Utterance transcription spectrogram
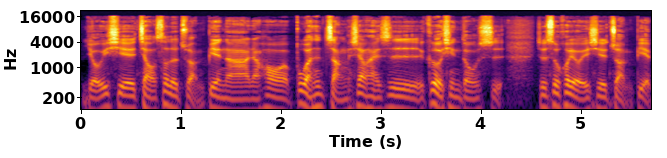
有一些角色的转变啊，然后不管是长相还是个性，都是就是会有一些转变。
